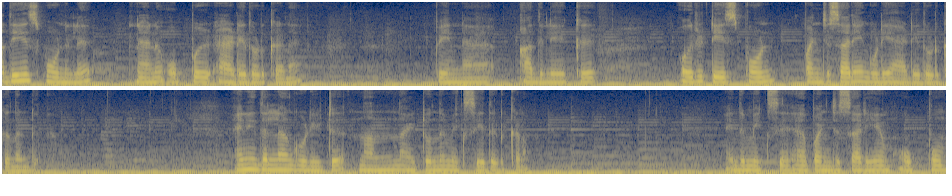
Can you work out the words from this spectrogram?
അതേ സ്പൂണിൽ ഞാൻ ഉപ്പ് ആഡ് ചെയ്ത് കൊടുക്കുകയാണ്. പിന്നെ അതിലേക്ക് ഒരു ടീസ്പൂൺ പഞ്ചസാരയും കൂടി ആഡ് ചെയ്ത് കൊടുക്കുന്നുണ്ട്. ഇനി ഇതെല്ലാം കൂടിയിട്ട് നന്നായിട്ടൊന്ന് മിക്സ് ചെയ്തെടുക്കണം. ഇത് മിക്സ് പഞ്ചസാരയും ഉപ്പും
